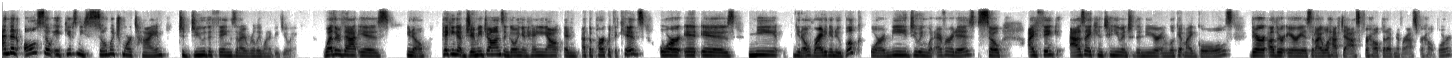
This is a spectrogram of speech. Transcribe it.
And then also it gives me so much more time to do the things that I really want to be doing. Whether that is, you know, picking up Jimmy John's and going and hanging out and at the park with the kids, or it is me, you know, writing a new book or me doing whatever it is. So I think as I continue into the new year and look at my goals, there are other areas that I will have to ask for help that I've never asked for help for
